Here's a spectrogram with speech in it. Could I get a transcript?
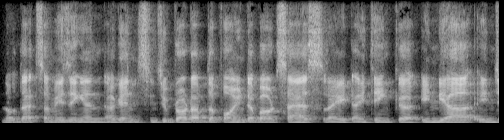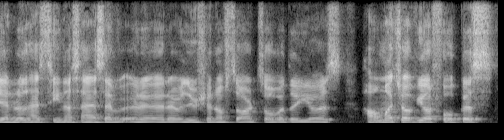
no, that's amazing. And again, since you brought up the point about SaaS, right? I think uh, India in general has seen a SaaS revolution of sorts over the years. How much of your focus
